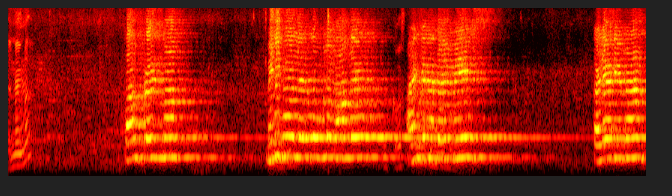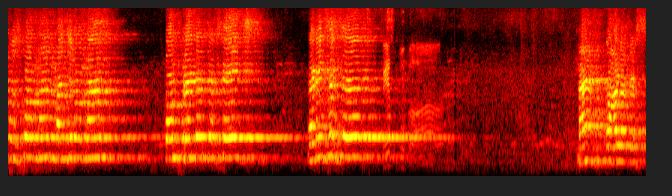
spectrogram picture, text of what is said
என்னங்கண்ணா? கம் ஃப்ரெண்ட் மா மினி ஹால்ல இருக்கவங்கள வாங்க. Anjana Devi miss Kalyani ma'am Pushpa ma'am Manjula ma'am come front on the stage Ganesan sir ஃபேஸ்புக்கா ma'am call others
